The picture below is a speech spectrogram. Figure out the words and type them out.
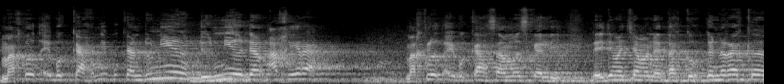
Makhluk tak bekas ni bukan dunia. Dunia dan akhirat. Makhluk tak bekas sama sekali. Jadi macam mana takut ke neraka?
